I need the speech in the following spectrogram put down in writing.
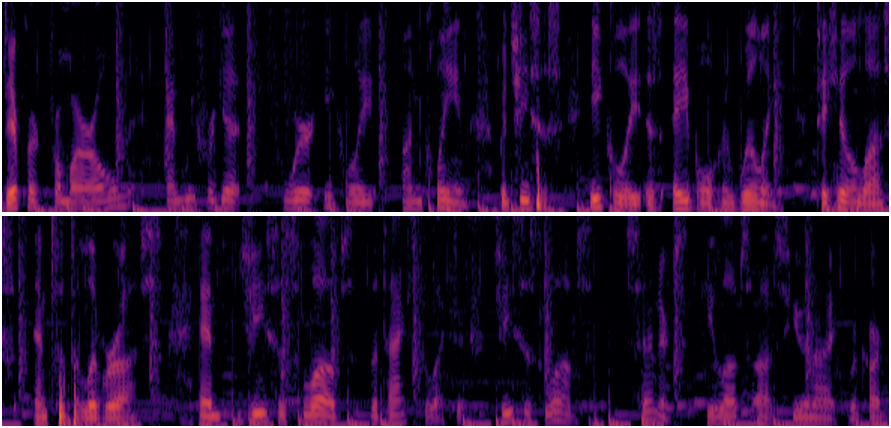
different from our own and we forget we're equally unclean but Jesus equally is able and willing to heal us and to deliver us and Jesus loves the tax collector Jesus loves sinners he loves us you and I Ricardo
